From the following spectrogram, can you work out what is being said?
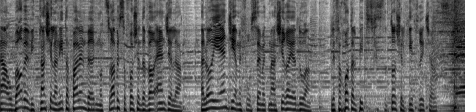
מהעובר בבטנה של אניטה פלנברג נוצרה בסופו של דבר אנג'לה, הלא היא אנג'י המפורסמת מהשיר הידוע, לפחות על פי תפיסתו של כית ריצ'רדס.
